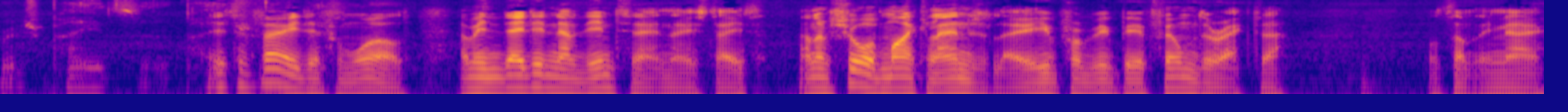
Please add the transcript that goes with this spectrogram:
rich paints. It's a very different world. I mean, they didn't have the internet in those days, and I'm sure of Michelangelo, he'd probably be a film director or something now.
